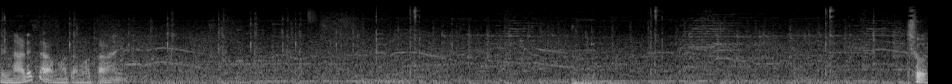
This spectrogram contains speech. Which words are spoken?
で慣れたらまだわからんよちょ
